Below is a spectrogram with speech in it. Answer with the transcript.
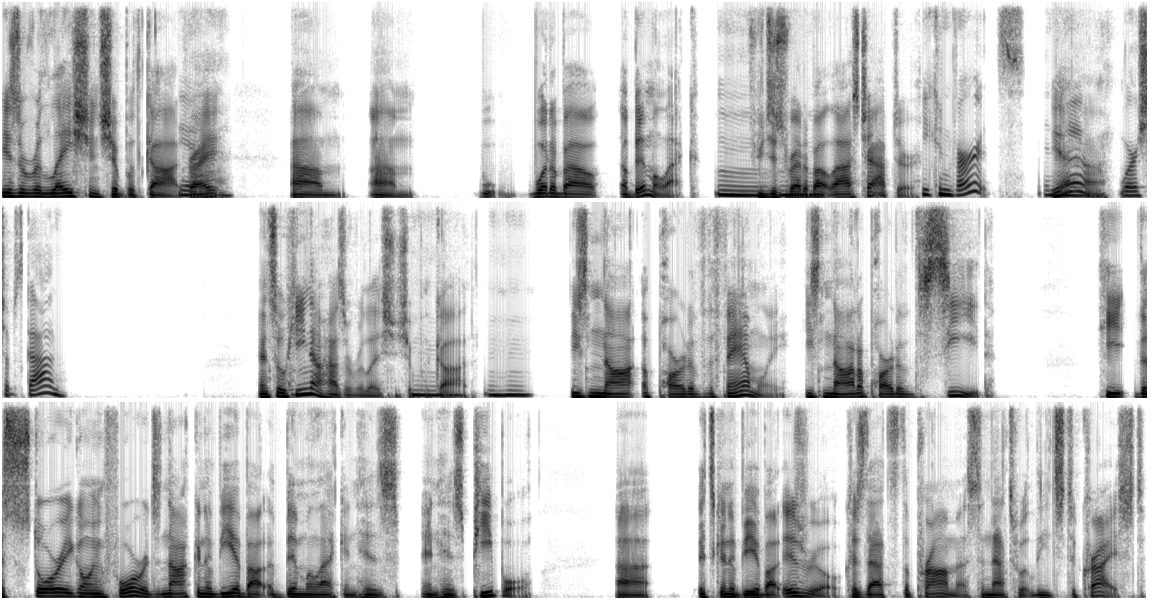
He has a relationship with God, Yeah. right? Um, um, what about Abimelech? which we just read about last chapter. He converts. And Yeah. He worships God. And so he now has a relationship with God. Mm-hmm. He's not a part of the family. He's not a part of the seed. He the story going forward is not going to be about Abimelech and his and his people. Uh, it's going to be about Israel because that's the promise and that's what leads to Christ,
